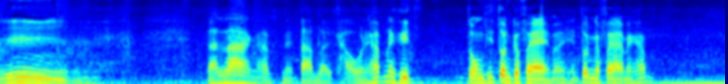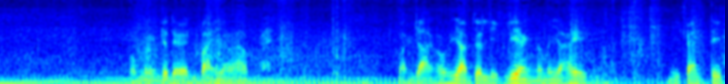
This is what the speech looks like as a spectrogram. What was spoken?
นี่ด้านล่างครับเนี่ยตามไหล่เขานะครับนั่นคือตรงที่ต้นกาแฟเห็นไหมเห็นต้นกาแฟไหมครับ ผมกำลังจะเดินไปนะครับ บางอย่างเขาพยายามจะหลีกเลี่ยงนะไม่อยากให้มีการติด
